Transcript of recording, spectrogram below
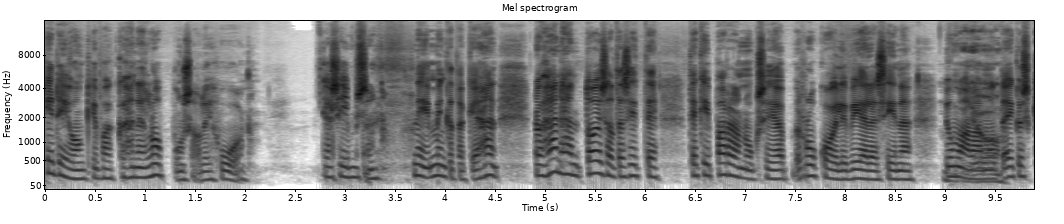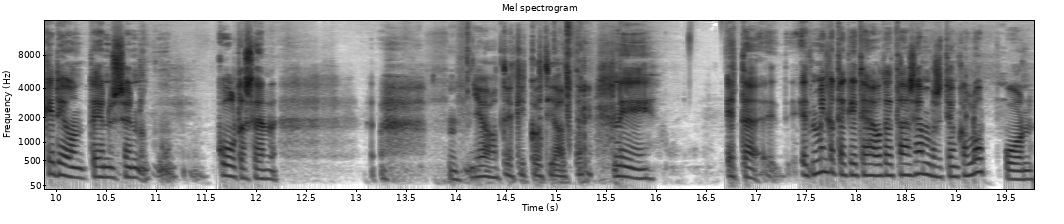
Gideonkin, vaikka hänen loppunsa oli huono? Ja Simpson. Niin, minkä takia? Hän, no hän toisaalta sitten teki parannuksia ja rukoili vielä siinä Jumalaa, no, mutta eikö Gideon tehnyt sen kultaisen... Joo, teki kotialttari. Niin, että, että minkä takia tähän otetaan semmoiset, jonka loppu on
